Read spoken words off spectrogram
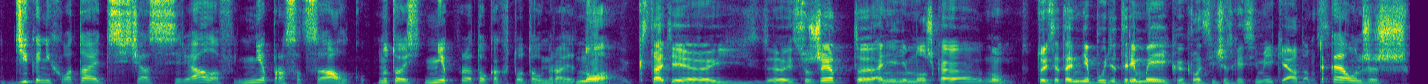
дико не хватает сейчас сериалов не про социалку. Ну, то есть, не про то, как кто-то умирает. Но, кстати, э, э, сюжет, э, они немножко, ну, то есть это не будет ремейк классической семейки Адамс. Такая он же ж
